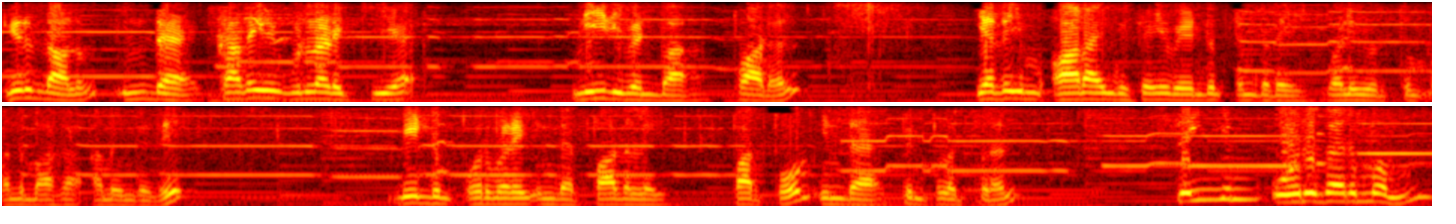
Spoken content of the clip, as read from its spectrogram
இருந்தாலும் இந்த கதையை உள்ளடக்கிய நீதி பாடல் எதையும் ஆராய்ந்து செய்ய வேண்டும் என்பதை வலியுறுத்தும் வண்ணமாக அமைந்தது. மீண்டும் ஒருமுறை இந்த பாடலை பார்ப்போம். இந்த பின்புலத்துடன். செய்யும் ஒரு தர்மம்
